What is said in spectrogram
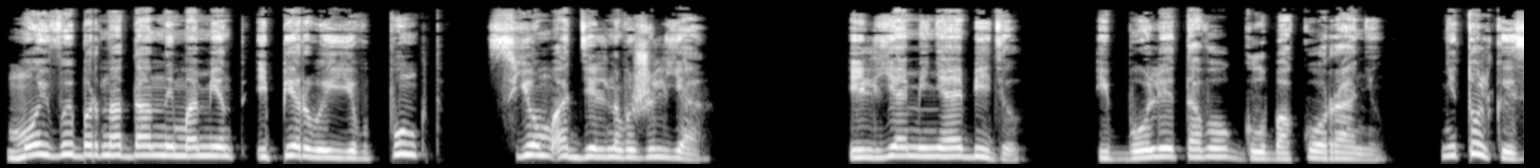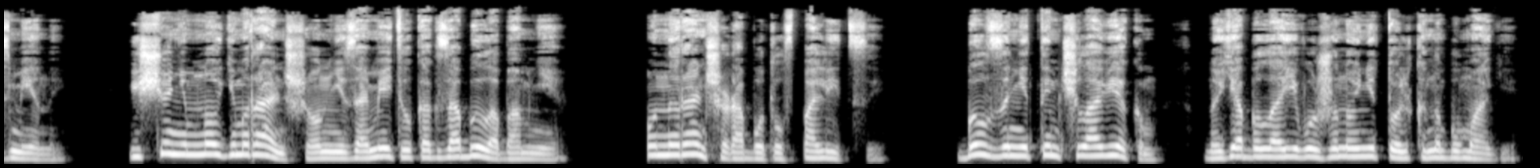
Мой выбор на данный момент и первый его пункт – Съем отдельного жилья. Илья меня обидел. И более того, глубоко ранил. Не только изменой. Еще немногим раньше он не заметил, как забыл обо мне. Он и раньше работал в полиции. Был занятым человеком, но я была его женой не только на бумаге.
